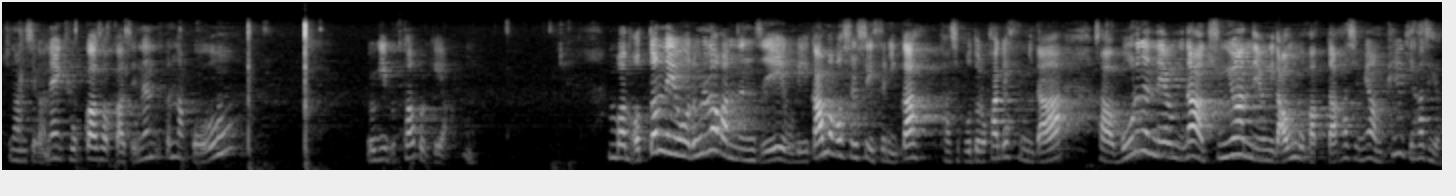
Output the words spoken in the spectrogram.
지난 시간에 교과서까지는 끝났고 여기부터 볼게요. 음. 한번 어떤 내용으로 흘러갔는지 우리 까먹었을 수 있으니까 다시 보도록 하겠습니다. 자, 모르는 내용이나 중요한 내용이 나온 것 같다 하시면 필기하세요.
